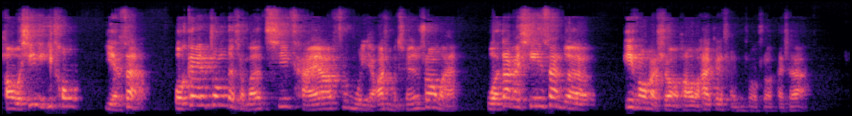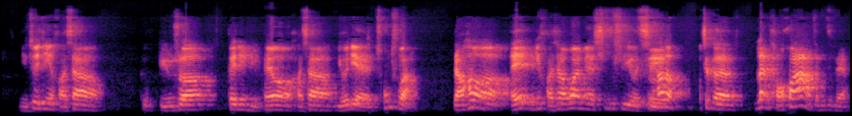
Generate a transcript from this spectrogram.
好，我心里一通演算，我该装的什么七财啊、父母爻啊什么全装完，我大概心算个一会儿时候，好，我还跟海生说，我说海生啊，你最近好像，比如说跟你女朋友好像有点冲突啊，然后哎，你好像外面是不是有其他的这个烂桃花啊，怎么怎么样？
